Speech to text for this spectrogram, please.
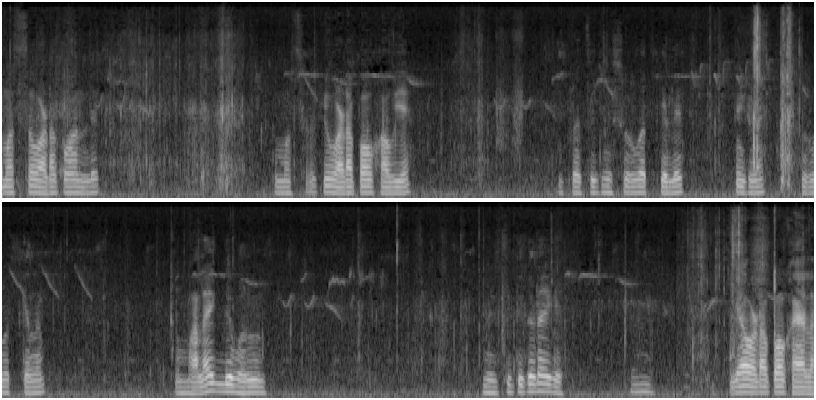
मस्त वडापाव आणले. मस्त की वडापाव खाऊया. प्रतीकने सुरुवात केली. इकडे. सुरुवात केला. मला एक दे भरून. मिरची तिकड आहे का या वडापाव खायला.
